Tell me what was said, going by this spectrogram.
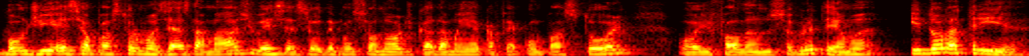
Bom dia, esse é o pastor Moisés Damásio, esse é seu devocional de cada manhã Café com o Pastor, hoje falando sobre o tema idolatria,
